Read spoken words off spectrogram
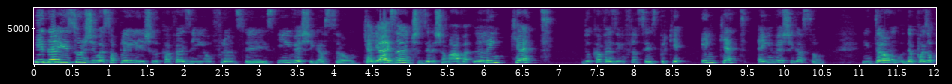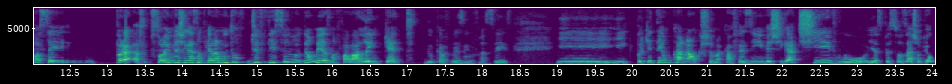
E daí surgiu essa playlist do cafezinho francês investigação, que aliás antes ele chamava L'enquête do cafezinho francês, porque enquete é investigação. Então, depois eu passei para só investigação, porque era muito difícil eu mesma falar l'enquête do cafezinho francês. E, e, porque tem um canal que chama Cafezinho Investigativo e as pessoas acham que eu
